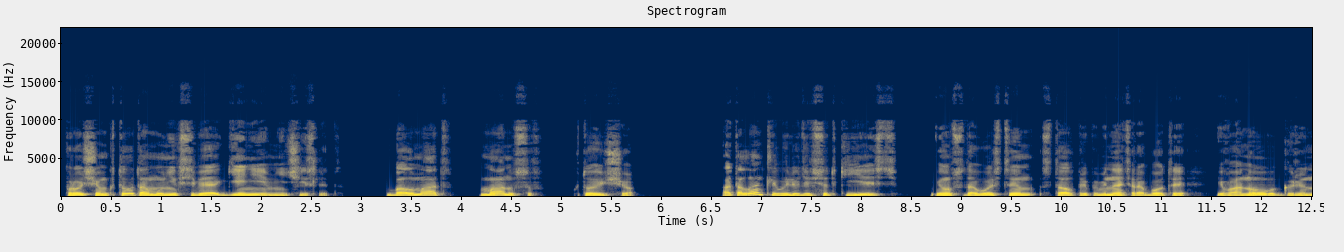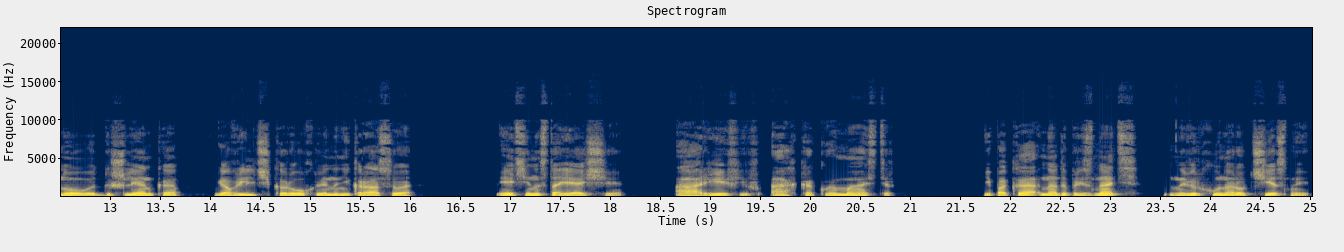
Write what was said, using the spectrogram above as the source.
Впрочем, кто там у них себя гением не числит? Балмат, Манусов, кто еще? А талантливые люди все-таки есть. И он с удовольствием стал припоминать работы Иванова, Горюнова, Дышленко, Гаврильчика, Рохлина, Некрасова. Эти настоящие. А Арефьев, ах, какой мастер! И пока, надо признать, наверху народ честный,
